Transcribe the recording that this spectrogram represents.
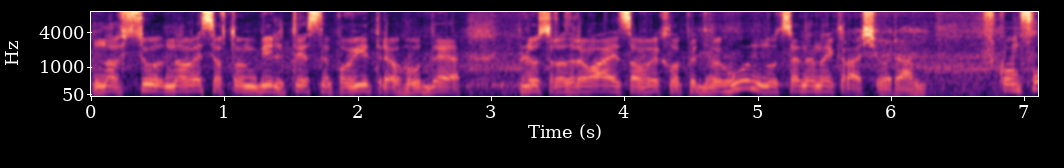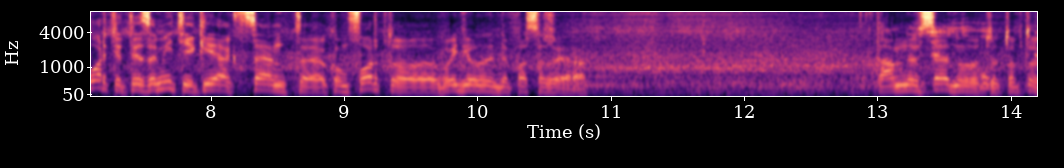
на всю на весь автомобіль тисне повітря, гуде, плюс розривається вихлоп і двигун. Ну це не найкращий варіант. В комфорті ти заміть, який акцент е, комфорту виділений для пасажира. Там не все, ну то- тобто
